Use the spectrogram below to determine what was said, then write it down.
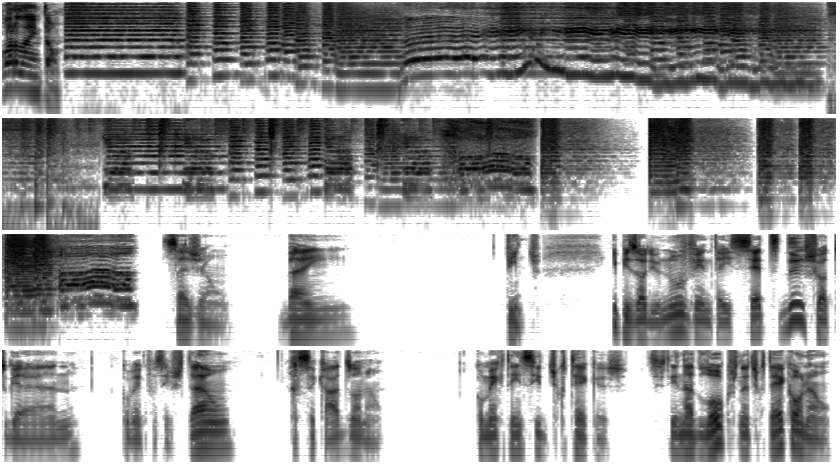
Bora lá então. Sejam bem-vindos. Episódio 97 de Shotgun. Como é que vocês estão? Ressacados ou não? Como é que têm sido discotecas? Vocês têm andado loucos na discoteca ou não?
